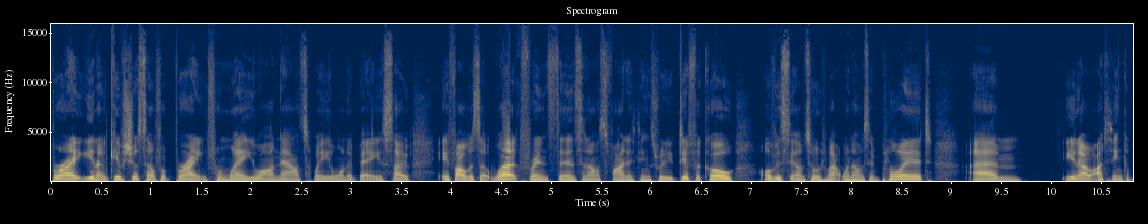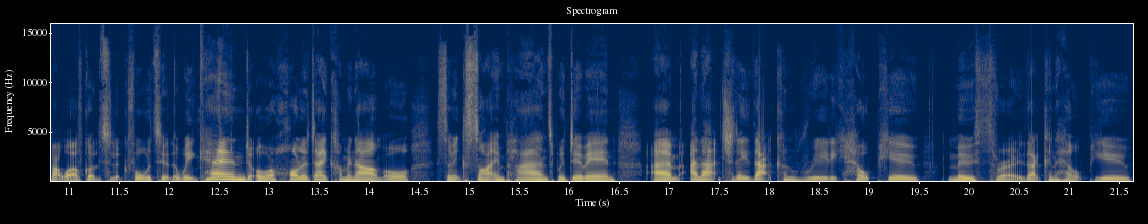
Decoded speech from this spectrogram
break, you know, gives yourself a break from where you are now to where you want to be. So if I was at work, for instance, and I was finding things really difficult, obviously I'm talking about when I was employed, um, you know, I think about what I've got to look forward to at the weekend or a holiday coming up or some exciting plans we're doing. Um, and actually, that can really help you move through. That can help you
